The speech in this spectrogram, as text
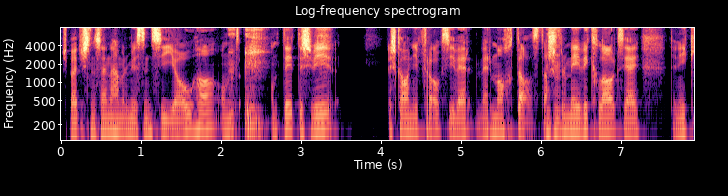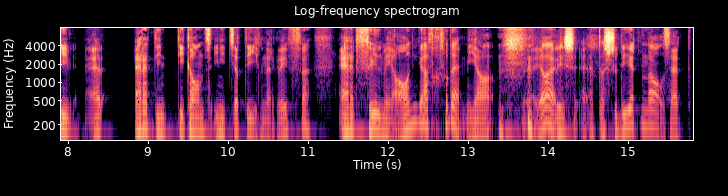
spätestens dann haben wir müssen einen CEO haben. Und, und dort ist wie, ist gar nicht die Frage gewesen, wer, wer macht das? Das mhm. ist für mich wie klar gewesen, hey, der Niki, er, er hat die, die ganze Initiativen ergriffen. Er hat viel mehr Ahnung einfach von dem. Ja, ja er, ist, er hat das studiert und alles. Er hat,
